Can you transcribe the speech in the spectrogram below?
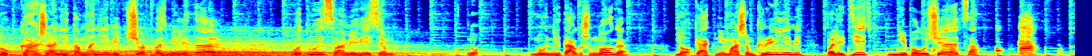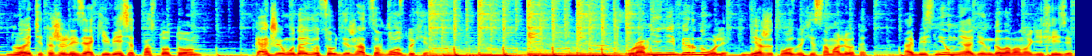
Но как же они там на небе, черт возьми, летают? Вот мы с вами весим, ну, ну не так уж много, но как ни машем крыльями, полететь не получается. Но эти-то железяки весят по 100 тонн. Как же им удается удержаться в воздухе? Уравнение Бернули держит в воздухе самолеты, объяснил мне один головоногий физик.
